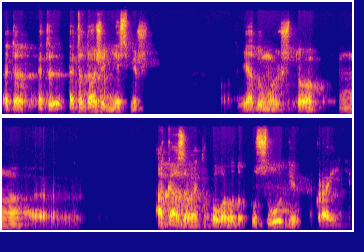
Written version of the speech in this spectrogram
Это, это, это даже не смешно. Я думаю, что оказывая такого рода услуги Украине,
